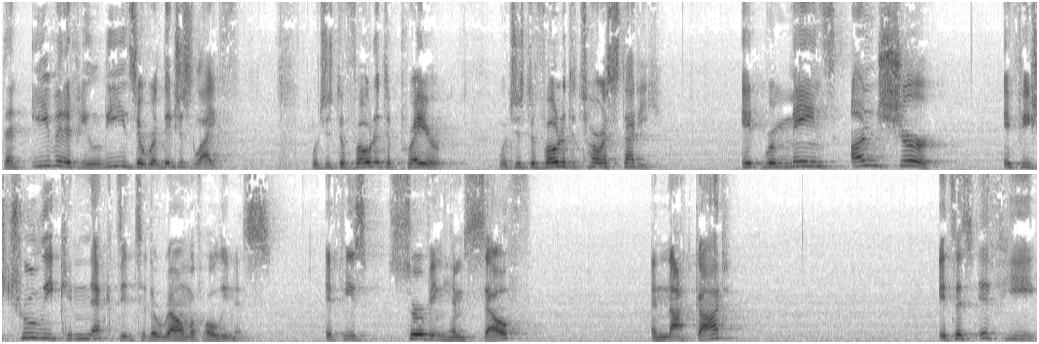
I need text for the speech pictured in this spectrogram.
then even if he leads a religious life, which is devoted to prayer, which is devoted to Torah study, it remains unsure if he's truly connected to the realm of holiness, if he's serving himself and not God, it's as if he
